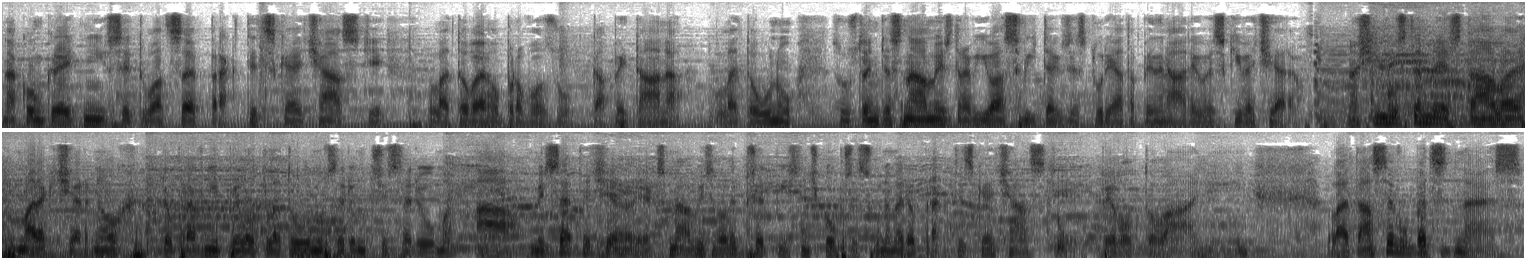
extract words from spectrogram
na konkrétní situace praktické části letového provozu kapitána letounu. Zůstaňte s námi, zdraví vás Vítek ze studia Tapin Radio, hezký večer. Naším hostem je stále Marek Černoch, dopravní pilot letounu 737 a my se teď, jak jsme avizovali před písničkou, přesuneme do praktické části pilotování. Létá se vůbec dnes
